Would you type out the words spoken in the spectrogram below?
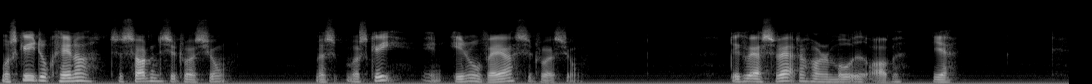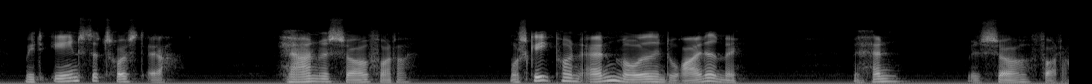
Måske du kender til sådan en situation, men måske en endnu værre situation. Det kan være svært at holde modet oppe, ja. Mit eneste trøst er, Herren vil sørge for dig. Måske på en anden måde, end du regnede med, men han vil sørge for dig.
